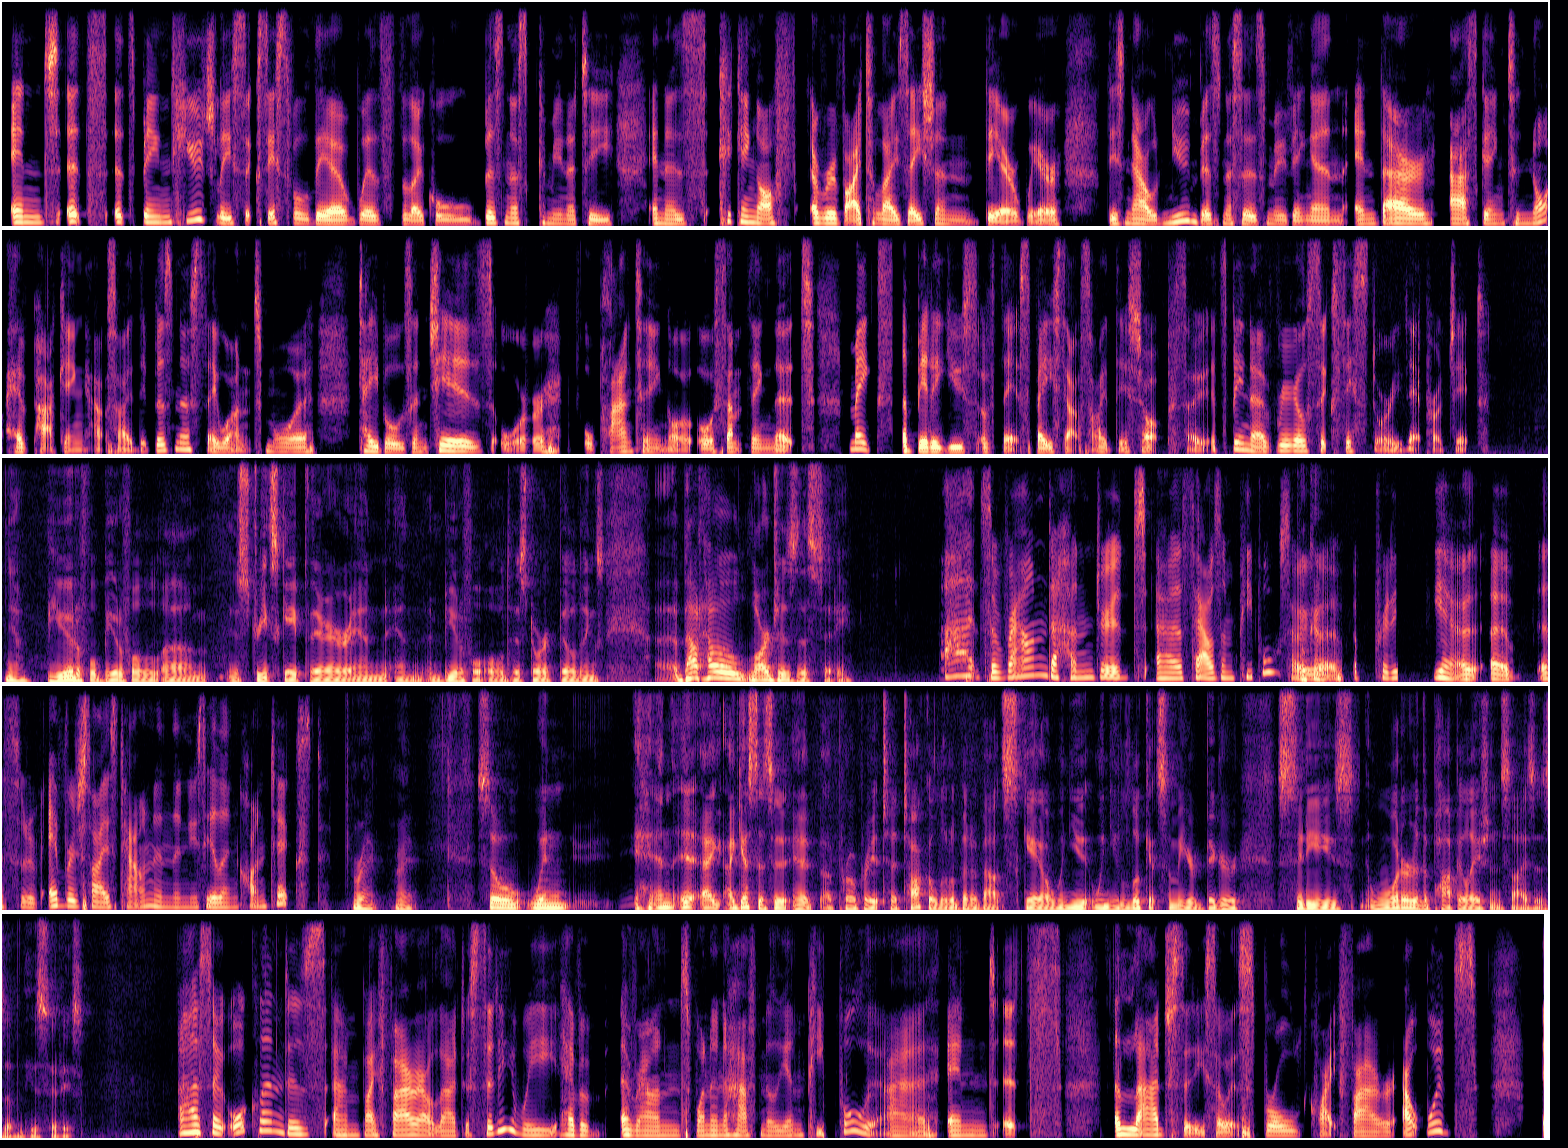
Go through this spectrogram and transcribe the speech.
and it's it's been hugely successful there with the local business community and is kicking off a revitalization there where there's now new businesses moving in and they're asking to not have parking outside their business they want more tables and chairs or or planting or, or something that makes a better use of that space outside their shop. So it's been a real success story, that project. Yeah, beautiful, beautiful um, streetscape there and, and, and, beautiful old historic buildings. About how large is this city? Uh, it's around 100,000 uh, people, so okay. a, a, pretty, yeah, a, a sort of average sized town in the New Zealand context. Right, right. So when and it, I, I, guess it's a, a, appropriate to talk a little bit about scale. When you when you look at some of your bigger cities, what are the population sizes of these cities? Uh, so Auckland is um, by far our largest city. We have a, around one and a half million people, uh, and it's a large city, so it's sprawled quite far outwards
